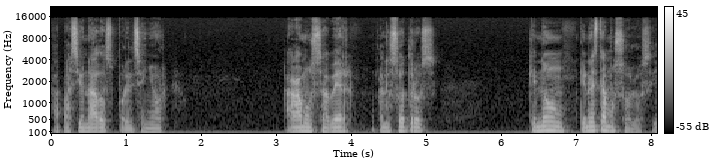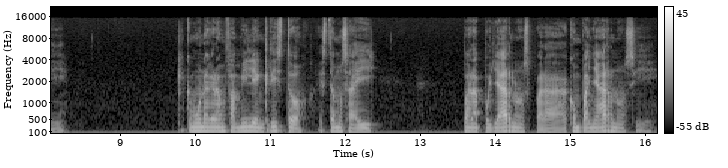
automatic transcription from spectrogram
apasionados por el Señor. Hagamos saber a los otros que no, que no estamos solos y que como una gran familia en Cristo estamos ahí para apoyarnos, para acompañarnos y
